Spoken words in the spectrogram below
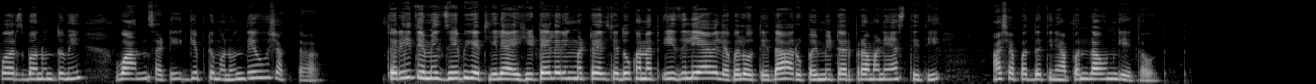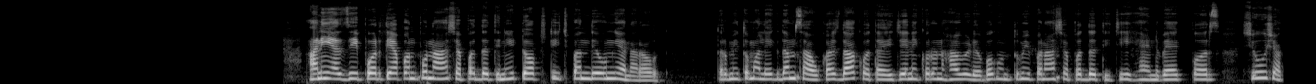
पर्स बनवून तुम्ही वाणसाठी गिफ्ट म्हणून देऊ शकता. तरी ते मी झेप घेतलेली आहे. ही टेलरिंग मटेरियलच्या दुकानात इझिली अवेलेबल होते. दहा रुपये मीटरप्रमाणे असते ती. अशा पद्धतीने आपण लावून घेत आहोत. आणि या झीपवरती आपण पुन्हा अशा पद्धतीने टॉप स्टिच पण देऊन घेणार आहोत. तर मी तुम्हाला एकदम सावकाश दाखवत आहे जेणेकरून हा व्हिडिओ बघून तुम्ही पण अशा पद्धतीची हँडबॅग पर्स शिवू शकता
